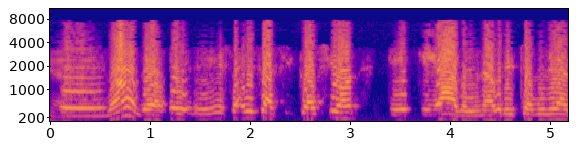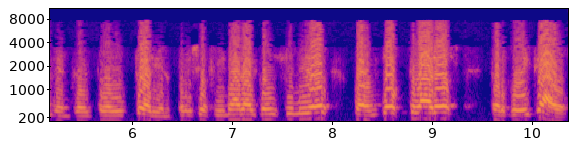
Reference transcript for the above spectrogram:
Eh, ¿no? Eh, esa, esa situación que, que abre una brecha muy grande entre el productor y el precio final al consumidor con dos claros perjudicados.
